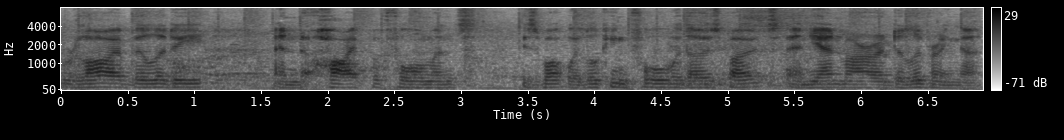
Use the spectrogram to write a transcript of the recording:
Reliability and high performance is what we're looking for with those boats and Yanmar are delivering that.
